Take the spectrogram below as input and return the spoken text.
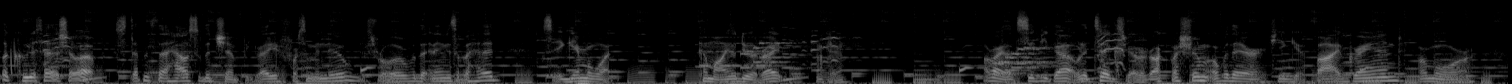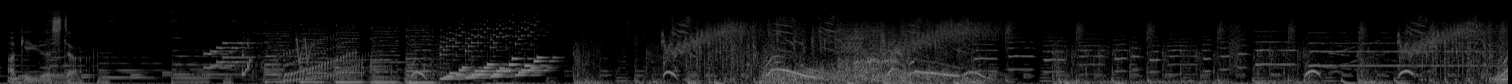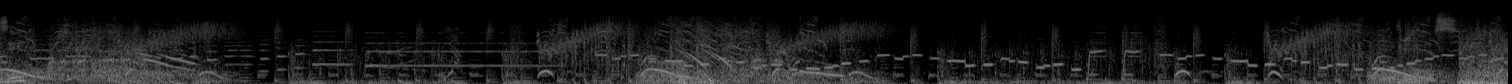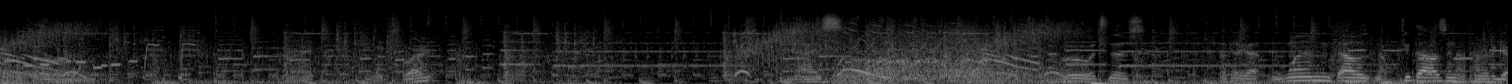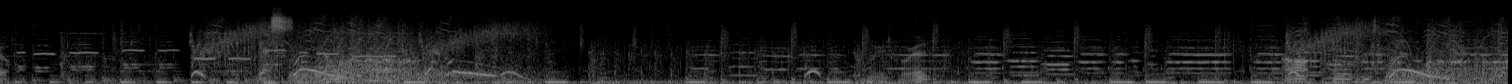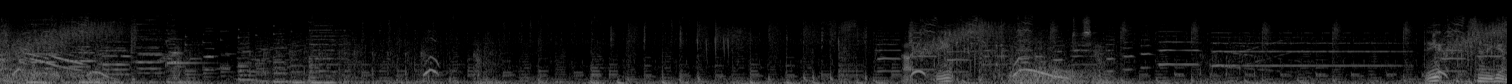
Look who decided to show up. Step into the house of the chimp. You ready for something new? Just roll over the enemies up ahead. Say a game or what? Come on, you'll do it, right? Okay. Alright, let's see if you got what it takes. Have a rock mushroom over there. If you can get five grand or more, I'll give you a star. Wait. Nice. Ooh, what's this? Okay, I got 1,000, no, 2,100 to go. Yes! Dang it, it again.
